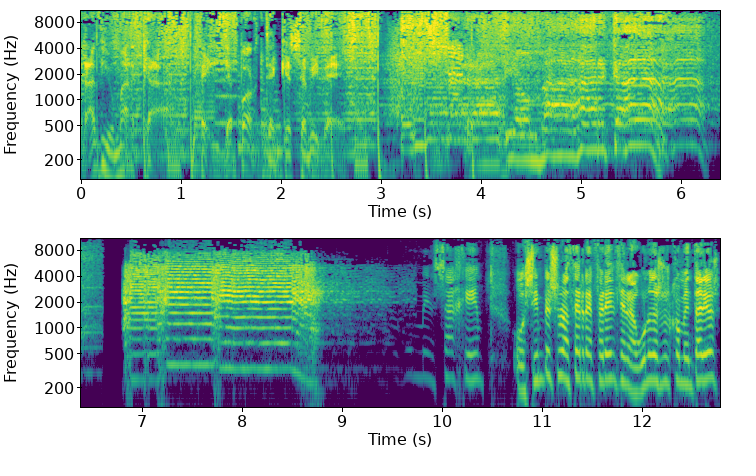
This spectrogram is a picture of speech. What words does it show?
Radio Marca, el deporte que se vive. Radio Marca. mensaje o siempre suele hacer referencia en alguno de sus comentarios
